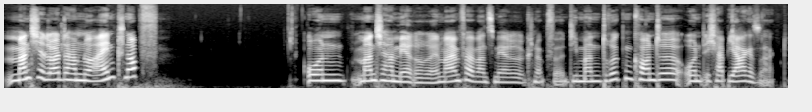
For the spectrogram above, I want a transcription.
Manche Leute haben nur einen Knopf und manche haben mehrere. In meinem Fall waren es mehrere Knöpfe, die man drücken konnte und ich habe Ja gesagt.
